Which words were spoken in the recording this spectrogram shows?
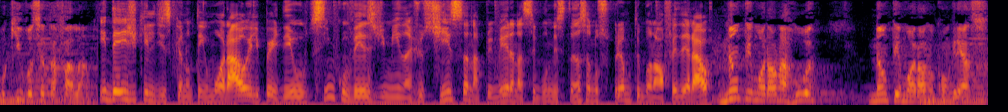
o que você está falando. E desde que ele disse que eu não tenho moral, ele perdeu cinco vezes de mim na justiça, na primeira, na segunda instância, no Supremo Tribunal Federal. Não tem moral na rua, não tem moral no Congresso.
